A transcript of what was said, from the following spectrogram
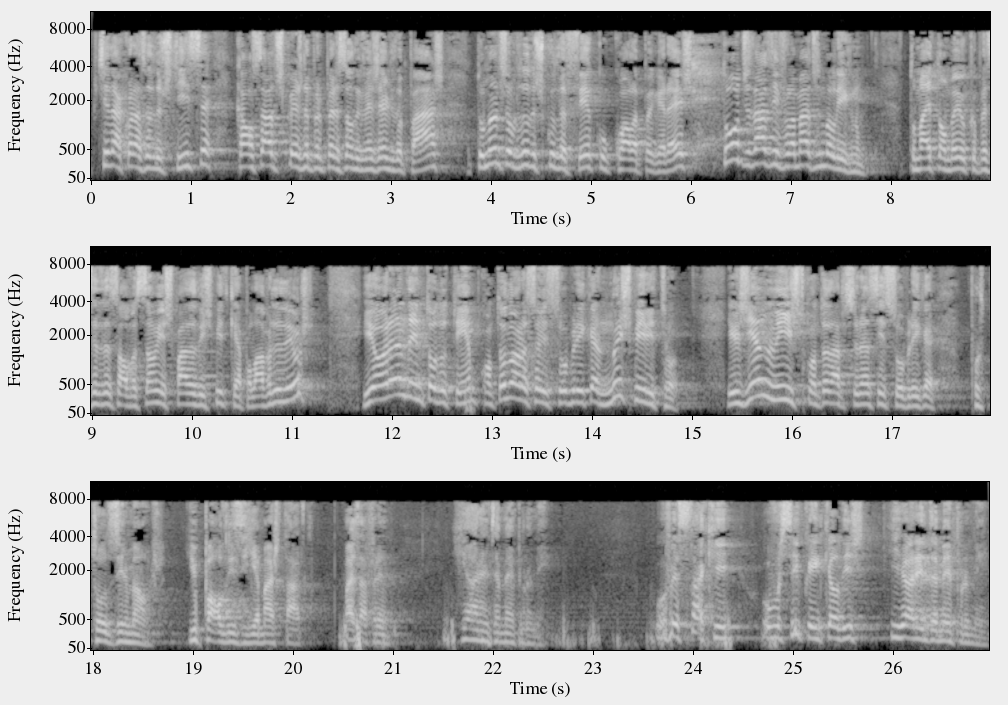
vestida a coração da justiça, calçados os pés na preparação do Evangelho da paz, tomando sobretudo o escudo da fé, com o qual apagareis, todos dados inflamados do maligno. Tomai também o capacete da salvação e a espada do Espírito, que é a palavra de Deus, e orando em todo o tempo, com toda a oração e súplica, no Espírito, e vigiando nisto com toda a abstinência e súplica, por todos os irmãos. E o Paulo dizia mais tarde, mais à frente, e orem também por mim. Vou ver se está aqui o versículo em que ele diz, e orem também por mim.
